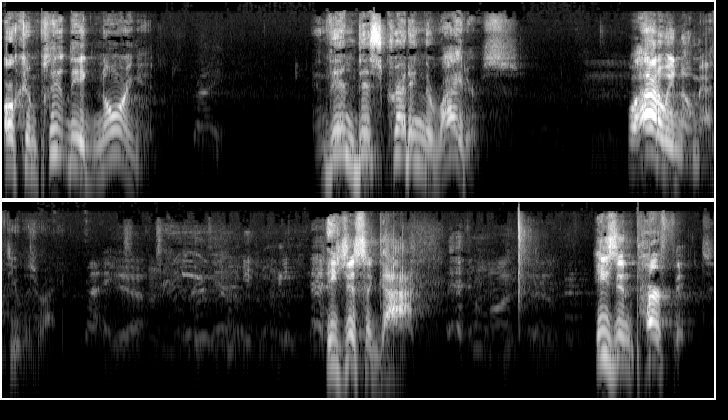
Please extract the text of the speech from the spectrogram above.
or completely ignoring it. And then discrediting the writers. Well, how do we know Matthew was right? He's just a guy. He's imperfect.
